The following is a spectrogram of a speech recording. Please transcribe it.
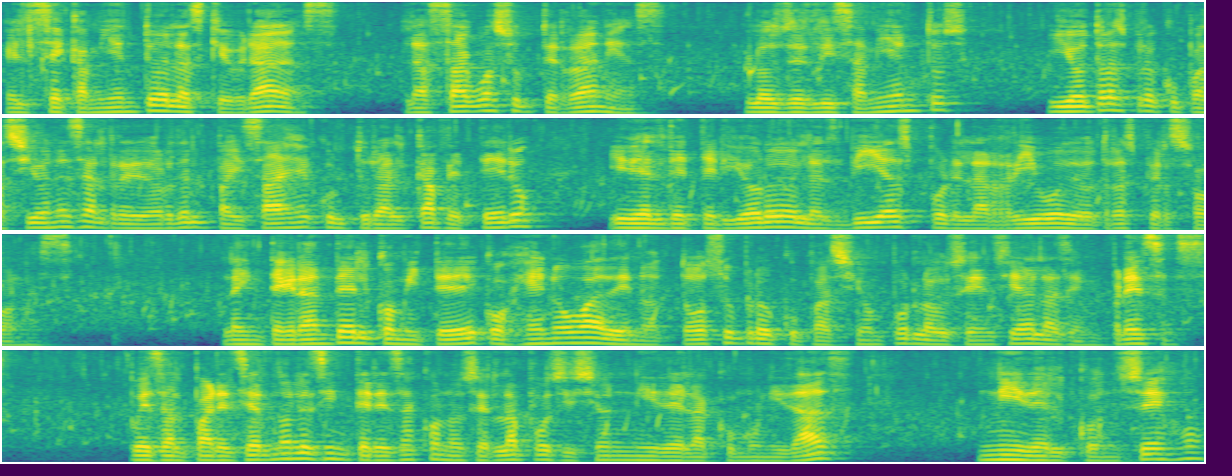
el secamiento de las quebradas, las aguas subterráneas, los deslizamientos y otras preocupaciones alrededor del paisaje cultural cafetero y del deterioro de las vías por el arribo de otras personas. La integrante del comité de Cogénova denotó su preocupación por la ausencia de las empresas, pues al parecer no les interesa conocer la posición ni de la comunidad, ni del consejo,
